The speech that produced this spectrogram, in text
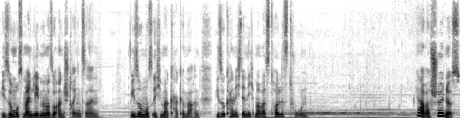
Wieso muss mein Leben immer so anstrengend sein? Wieso muss ich immer Kacke machen? Wieso kann ich denn nicht mal was Tolles tun? Ja, was Schönes.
